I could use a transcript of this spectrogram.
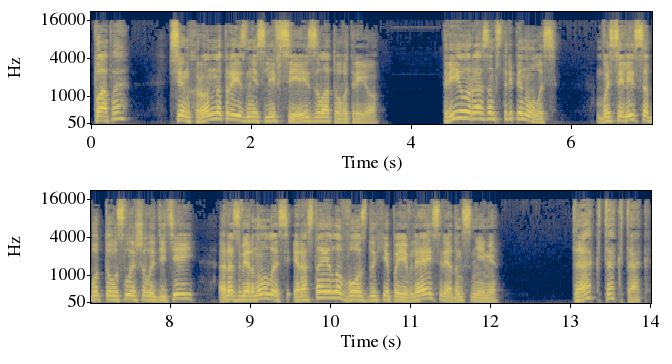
Папа?» — синхронно произнесли все из золотого трио. Трио разом встрепенулось. Василиса будто услышала детей, развернулась и растаяла в воздухе, появляясь рядом с ними. «Так, так, так.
